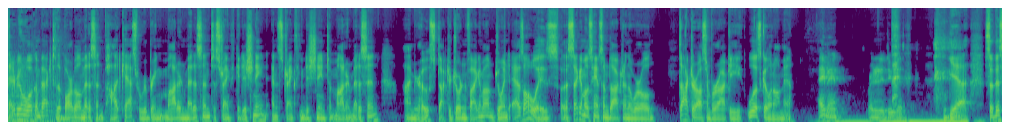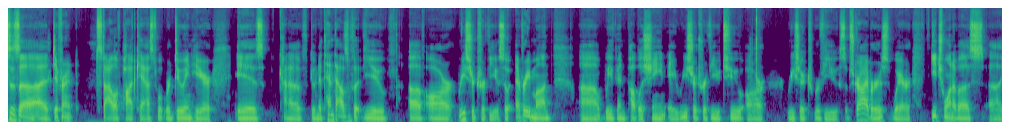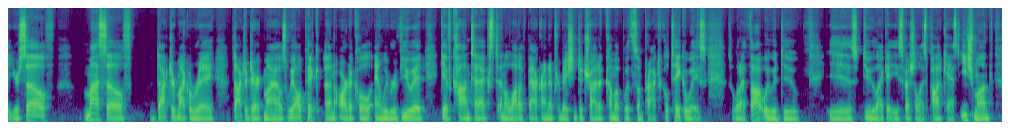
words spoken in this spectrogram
everyone, welcome back to the Barbell Medicine podcast where we bring modern medicine to strength and conditioning and strength and conditioning to modern medicine. I'm your host, Dr. Jordan Feigenbaum, joined as always by the second most handsome doctor in the world, Dr. Austin Baraki. What's going on, man? Hey, man, ready to do this. yeah. So this is a, a different style of podcast. What we're doing here is kind of doing a 10,000 foot view of our research review. So every month, uh, we've been publishing a research review to our research review subscribers, where each one of us, uh, yourself, myself, Dr. Michael Ray, Dr. Derek Miles, we all pick an article and we review it, give context and a lot of background information to try to come up with some practical takeaways. So, what I thought we would do is do like a specialized podcast each month.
